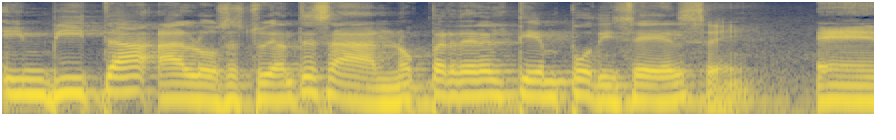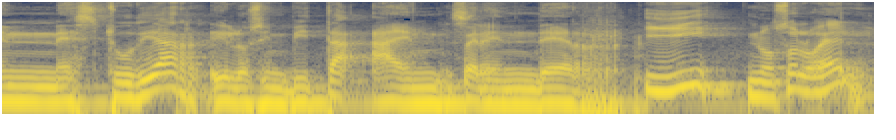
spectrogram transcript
invita a los estudiantes a no perder el tiempo, dice él. En estudiar y los invita a emprender. Y no solo él,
